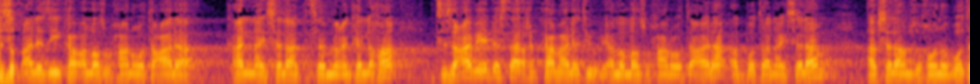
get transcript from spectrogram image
እዚ ቃል እዚ ካብ ኣላ ስብሓን ወተላ ቃል ናይ ሰላም ክትሰምዕ ከለኻ እቲ ዝዓበየ ደስታ ረክብካ ማለት እዩ ኣን ኣላ ስብሓን ወተላ ኣብ ቦታ ናይ ሰላም ኣብ ሰላም ዝኾነ ቦታ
